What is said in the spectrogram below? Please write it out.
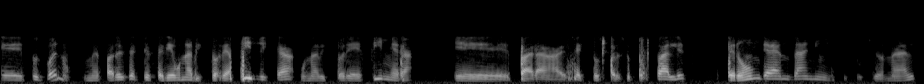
eh, pues bueno, me parece que sería una victoria pírrica, una victoria efímera eh, para efectos presupuestales, pero un gran daño institucional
